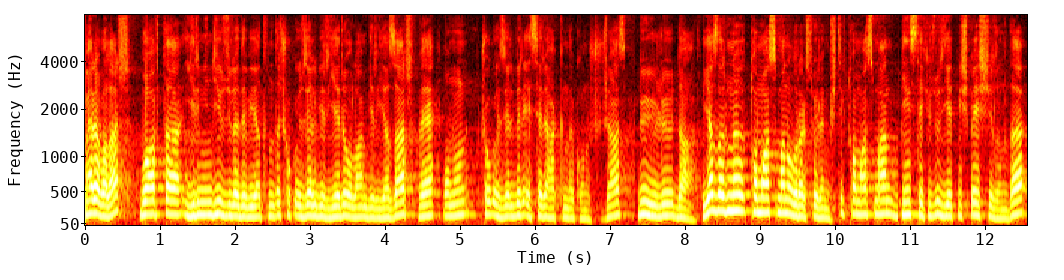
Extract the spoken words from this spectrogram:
Merhabalar. Bu hafta 20. yüzyıl edebiyatında çok özel bir yeri olan bir yazar ve onun çok özel bir eseri hakkında konuşacağız. Büyülü Dağ. Yazarını Thomas Mann olarak söylemiştik. Thomas Mann 1875 yılında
